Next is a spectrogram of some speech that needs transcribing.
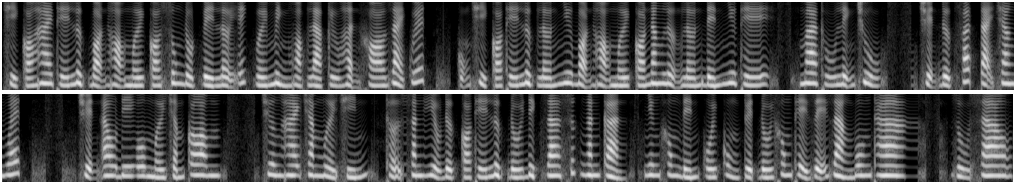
Chỉ có hai thế lực bọn họ mới có xung đột về lợi ích với mình hoặc là cừu hận khó giải quyết. Cũng chỉ có thế lực lớn như bọn họ mới có năng lượng lớn đến như thế. Ma thú lĩnh chủ. Chuyện được phát tại trang web. Chuyện audio mới.com Chương 219 Thợ săn hiểu được có thế lực đối địch ra sức ngăn cản nhưng không đến cuối cùng tuyệt đối không thể dễ dàng buông tha. Dù sao,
